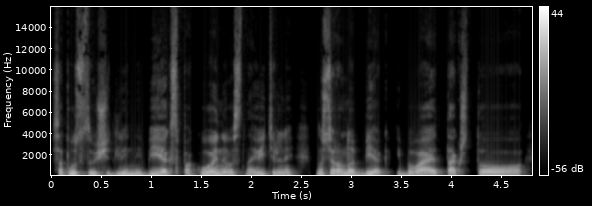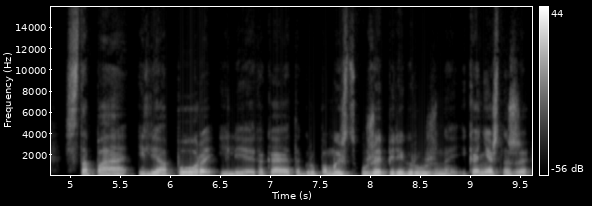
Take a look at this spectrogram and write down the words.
сопутствующий длинный бег, спокойный, восстановительный, но все равно бег. И бывает так, что стопа или опора или какая-то группа мышц уже перегружена. И, конечно же,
